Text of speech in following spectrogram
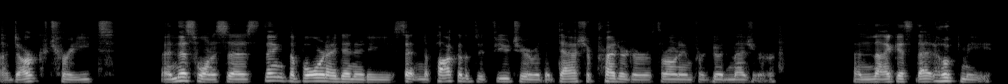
A dark treat. And this one, it says, think the Bourne Identity, set an apocalyptic future with a dash of Predator thrown in for good measure. And I guess that hooked me.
